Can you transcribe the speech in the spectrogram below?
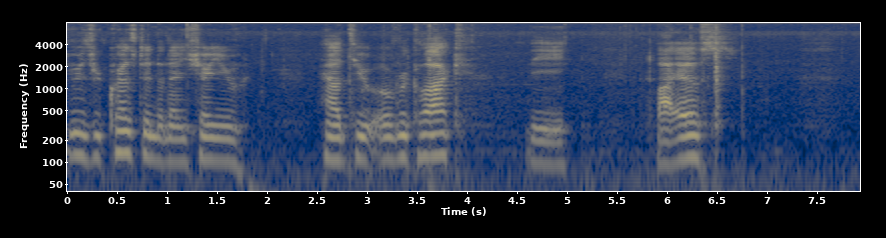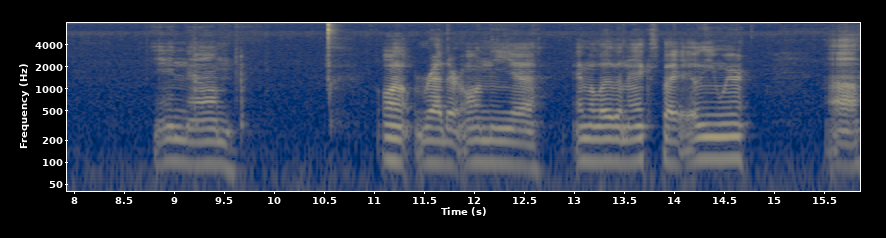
it was requested that I show you how to overclock the BIOS in um, on rather on the uh, M11X by Alienware. Uh,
